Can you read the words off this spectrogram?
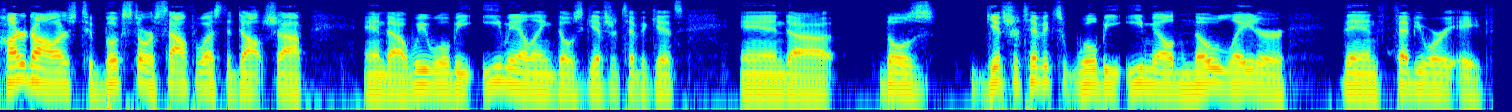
$100 to Bookstore Southwest Adult Shop, and uh, we will be emailing those gift certificates, and uh, those gift certificates will be emailed no later than February 8th.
